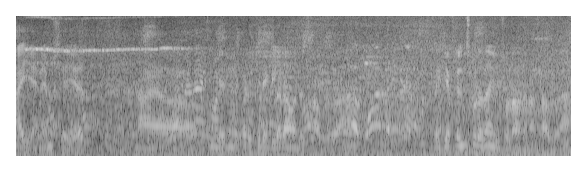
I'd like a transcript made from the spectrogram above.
ஹாய் என் நேம் ஷையர். நான் இங்கே இருந்து கடைக்கு ரெகுலராக வந்து சாப்பிடுவேன். லைக் என் ஃப்ரெண்ட்ஸ் கூட தான் யூஸ்வலாக வந்து நான் சாப்பிடுவேன்.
